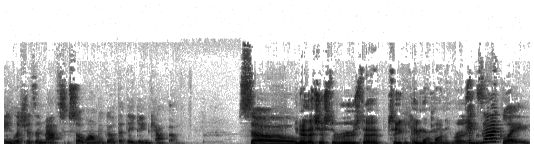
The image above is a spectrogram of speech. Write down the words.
Englishes and maths so long ago that they didn't count them. So You know, that's just the ruse that so you can pay more money, right? Exactly.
